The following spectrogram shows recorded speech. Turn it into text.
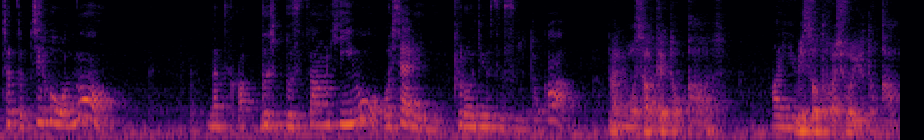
ちょっと地方のなんていうか物物産品をおしゃれにプロデュースするとか。何お酒とか？ああいう。味噌とか醤油とか？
